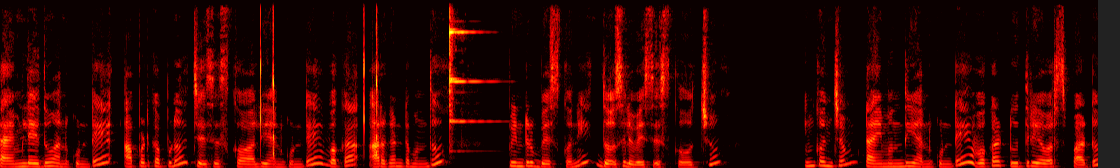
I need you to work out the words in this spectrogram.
టైం లేదు అనుకుంటే అప్పటికప్పుడు చేసేసుకోవాలి అనుకుంటే ఒక అరగంట ముందు పిండి రుబ్బేసుకొని దోశలు వేసేసుకోవచ్చు. ఇంకొంచెం టైం ఉంది అనుకుంటే ఒక టూ త్రీ అవర్స్ పాటు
